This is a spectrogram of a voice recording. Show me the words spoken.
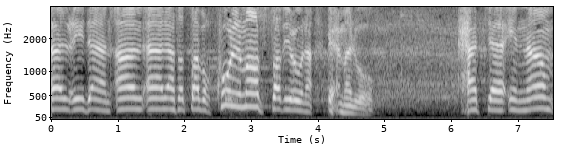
العيدان الآلات الطبخ كل ما تستطيعون اعملوه. حتى إنهم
